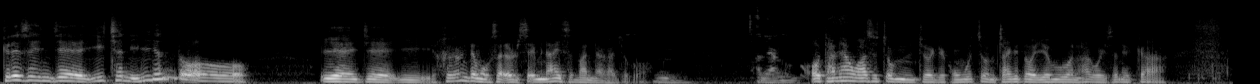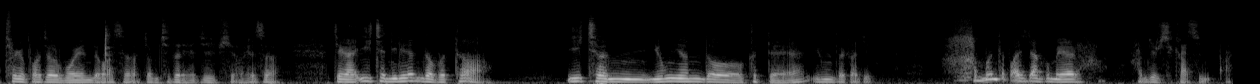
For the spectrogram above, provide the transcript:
그래서 이제 2001년도 에 이제 이 허강대 목사를 세미나에서 만나가지고 음. 단양 어 단양 와서 좀 저기 공부 좀 자기도 연구원 하고 있으니까 초기 보조를 모였는데 와서 좀 지도를 해 주십시오. 해서 제가 2001년도부터 2006년도 그때 6년도까지 한 번도 빠지지 않고 매일 한 줄씩 갔습니다.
